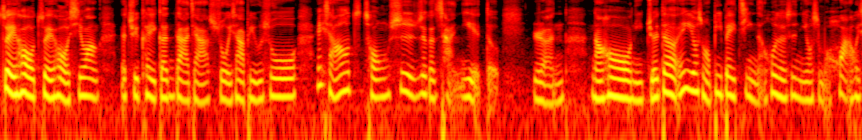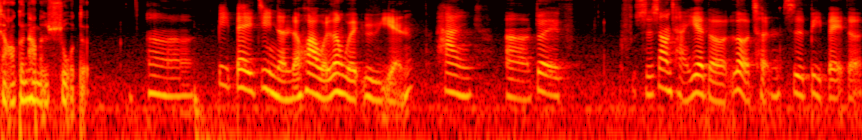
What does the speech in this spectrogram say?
最后最后，希望 H 可以跟大家说一下，比如说，哎，想要从事这个产业的人，然后你觉得，哎，有什么必备技能，或者是你有什么话会想要跟他们说的？嗯，必备技能的话，我认为语言和嗯对时尚产业的热忱是必备的。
